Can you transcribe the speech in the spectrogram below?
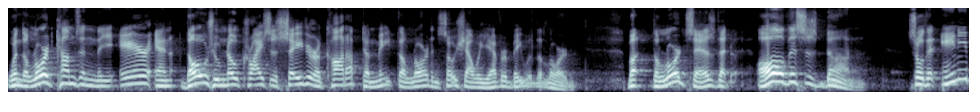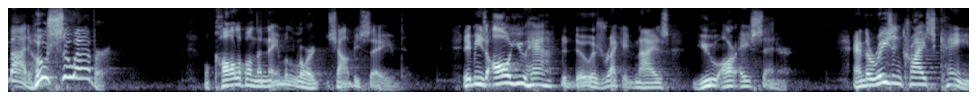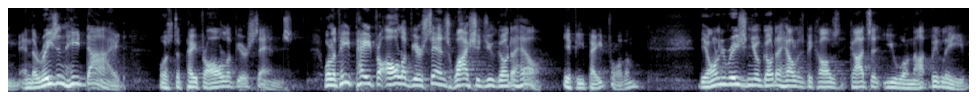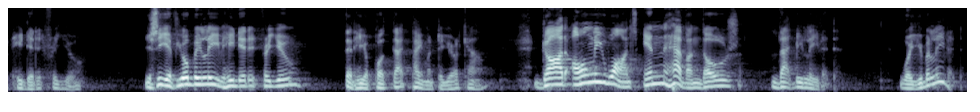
When the Lord comes in the air and those who know Christ as Savior are caught up to meet the Lord, and so shall we ever be with the Lord. But the Lord says that all this is done so that anybody, whosoever, will call upon the name of the Lord shall be saved. It means all you have to do is recognize you are a sinner. And the reason Christ came and the reason He died was to pay for all of your sins. Well, if He paid for all of your sins, why should you go to hell if He paid for them? The only reason you'll go to hell is because God said you will not believe He did it for you. You see, if you'll believe He did it for you, then He'll put that payment to your account. God only wants in heaven those that believe it. Will you believe it?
